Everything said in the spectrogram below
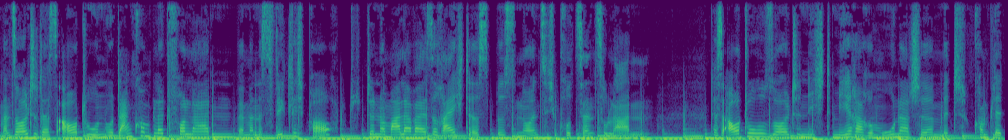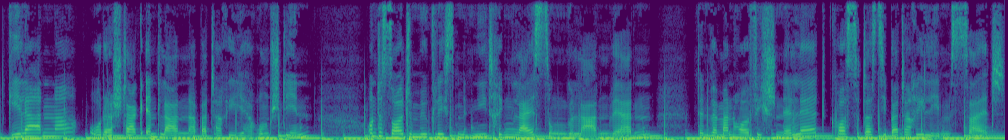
Man sollte das Auto nur dann komplett vollladen, wenn man es wirklich braucht, denn normalerweise reicht es bis 90 Prozent zu laden. Das Auto sollte nicht mehrere Monate mit komplett geladener oder stark entladener Batterie herumstehen und es sollte möglichst mit niedrigen Leistungen geladen werden, denn wenn man häufig schnell lädt, kostet das die Batterielebenszeit.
